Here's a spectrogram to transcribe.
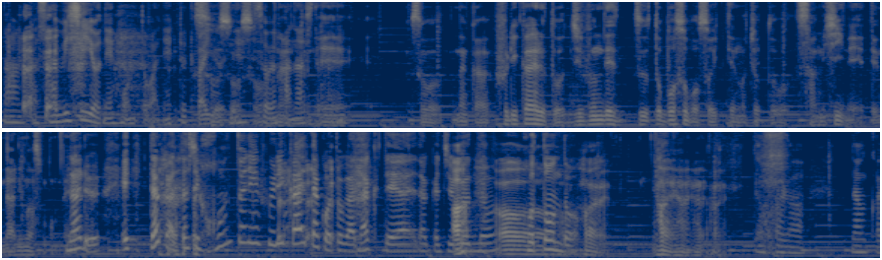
なんか寂しいよね本当はね。とかいうね。そういう話とかねそうなんか振り返ると自分でずっとボソボソ言ってるのちょっと寂しいねってなりますもんね。なる？えだから私本当に振り返ったことがなくて なんか自分のほとんど。はい、はいはいはいはい。だからなんか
